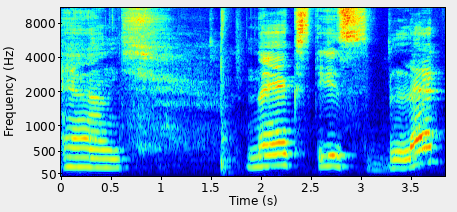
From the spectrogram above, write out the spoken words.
and next is black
